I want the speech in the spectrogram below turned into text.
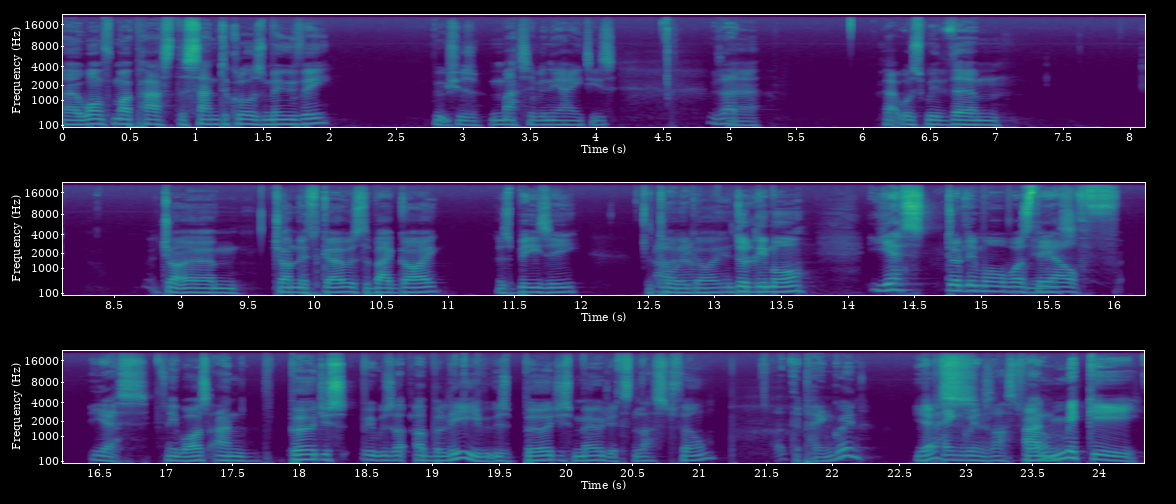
Uh, one from my past, the Santa Claus movie, which was massive in the eighties. Was that Uh, that was with um, jo- um, John Lithgow as the bad guy, as BZ, the Oh, toy no. guy, and Dudley Moore. yes? Dudley Moore was the elf. Yes, He was, and Burgess. It was, I believe, it was Burgess Meredith's last film. the Penguin. Yes, Penguin's last film. and Mickey,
